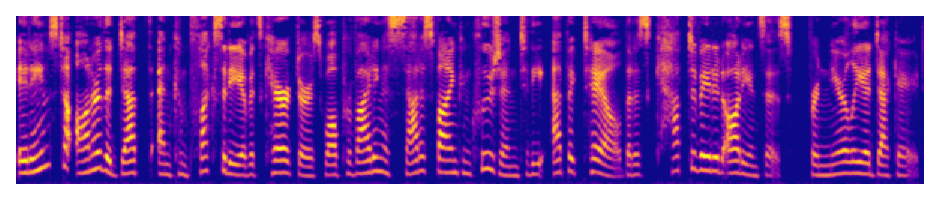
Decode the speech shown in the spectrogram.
it aims to honor the depth and complexity of its characters while providing a satisfying conclusion to the epic tale that has captivated audiences for nearly a decade.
